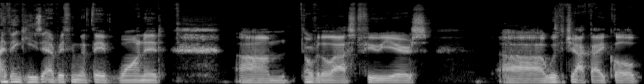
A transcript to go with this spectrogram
I think he's everything that they've wanted um, over the last few years uh, with Jack Eichel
